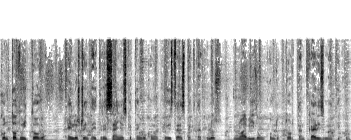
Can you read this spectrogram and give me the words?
Con todo y todo, en los 33 años que tengo como periodista de espectáculos, no ha habido un conductor tan carismático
